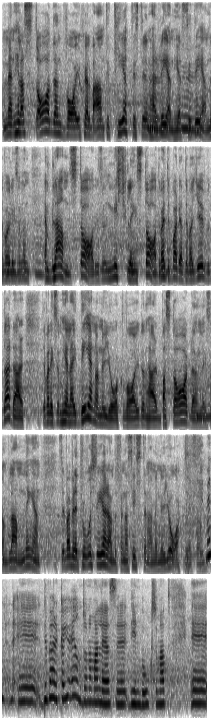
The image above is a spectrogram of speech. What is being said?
Men hela staden var ju själva antitetiskt till den här mm. renhetsidén. Mm. Det var ju liksom en, en blandstad, liksom en Michelinstad. Det var inte bara det att det var judar där. Det var liksom hela idén om New York var ju den här bastarden, mm. liksom blandningen. Så det var väldigt provocerande för nazisterna med New York. Liksom. Men eh, det verkar ju ändå när man läser din bok som att eh,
